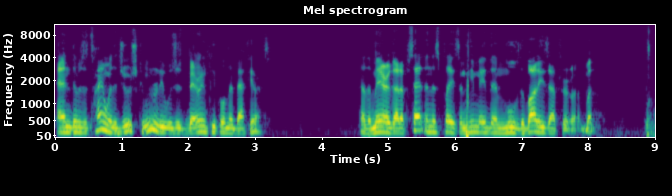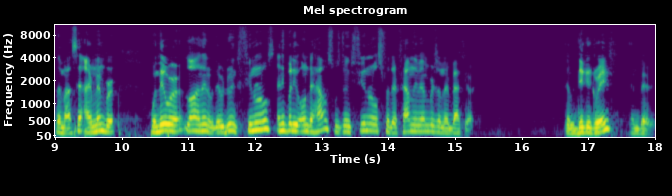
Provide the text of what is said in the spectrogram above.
And there was a time where the Jewish community was just burying people in their backyards. Now the mayor got upset in this place and he made them move the bodies after. Uh, but the Maaseh, I remember when they were they were doing funerals. Anybody who owned a house was doing funerals for their family members in their backyard. They would dig a grave and bury.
